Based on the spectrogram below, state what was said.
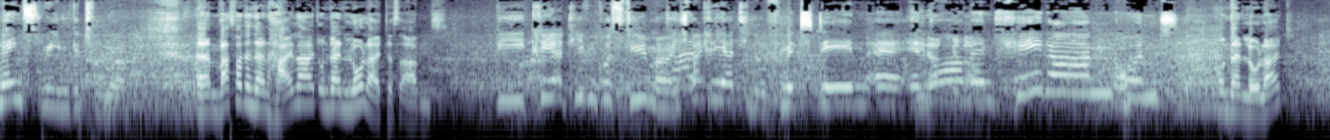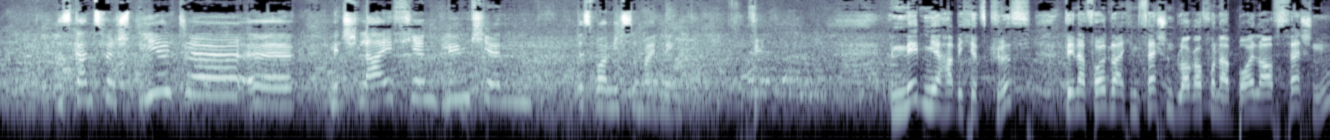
Mainstream-Getue. Ähm, was war denn dein Highlight und dein Lowlight des Abends? Die kreativen Kostüme. Ich war kreativ mit den äh, enormen Federn, genau. Federn und. Und dein Lowlight? Das ganz Verspielte äh, mit Schleifchen, Blümchen, das war nicht so mein Ding. Neben mir habe ich jetzt Chris, den erfolgreichen Fashion-Blogger von der Boy Loves Fashion.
